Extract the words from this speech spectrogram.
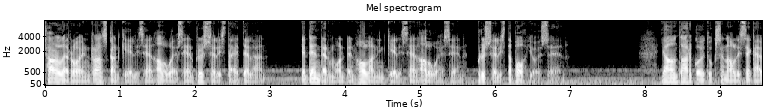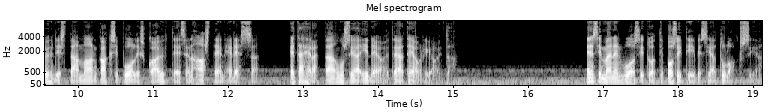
Charleroin ranskankieliseen alueeseen Brysselistä etelään ja Dendermonden hollanninkieliseen alueeseen Brysselistä pohjoiseen. Jaon tarkoituksena oli sekä yhdistää maan kaksi puoliskoa yhteisen haasteen edessä, että herättää uusia ideoita ja teorioita. Ensimmäinen vuosi tuotti positiivisia tuloksia.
